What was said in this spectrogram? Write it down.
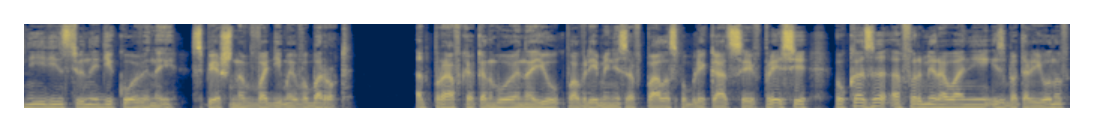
не единственной диковиной, спешно вводимой в оборот. Отправка конвоя на юг по времени совпала с публикацией в прессе указа о формировании из батальонов,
